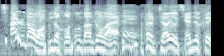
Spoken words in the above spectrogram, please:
加入到我们的活动当中来，只要有钱就可以。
